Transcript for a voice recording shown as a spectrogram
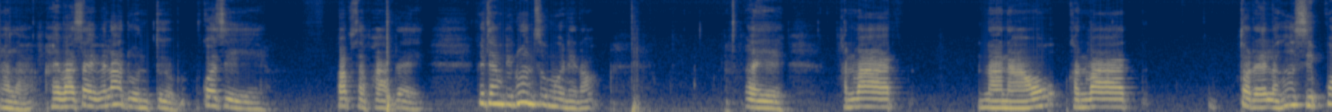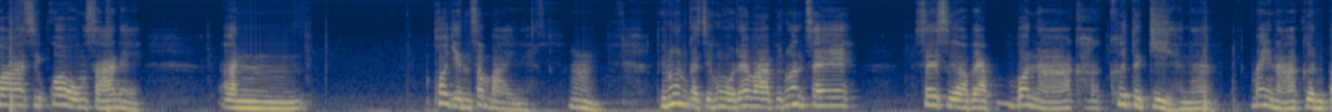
นั่นล่ะให้ว่าใช้เวลาโดนเติบกว่าสิปรับสภาพได้ คือจังพี่นวลซุมื้อนี่เนาะไอ้คันว่าหนาหนาวคันว่าต่อใดล่ะคือ10กว่า10กว่าองศาเนี่ยอันพ่อเย็นสบายเนี่อืมพี่นวลก็สิฮู้ได้ว่าพี่นวลใส่ใส่เสื้อแบบบ่หนาค่ะคือตะกี้นะไม่หนาเกินไป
